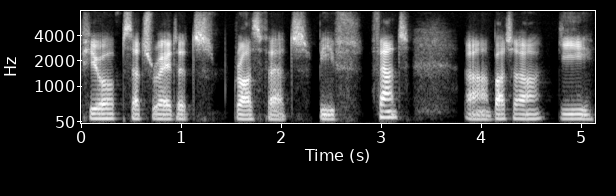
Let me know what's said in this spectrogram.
pure saturated grass-fed beef fat, uh, butter, ghee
